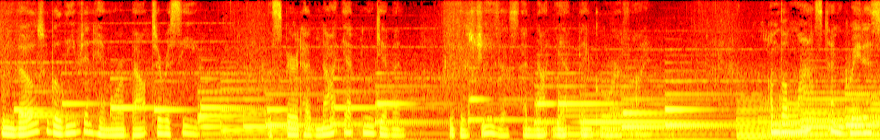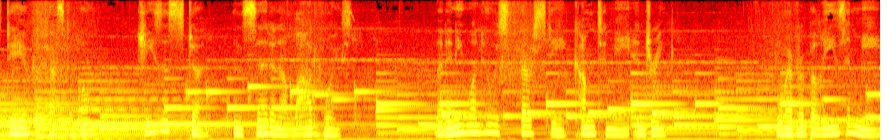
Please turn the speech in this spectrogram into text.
whom those who believed in him were about to receive. The Spirit had not yet been given because Jesus had not yet been glorified. On the last and greatest day of the festival, Jesus stood and said in a loud voice, Let anyone who is thirsty come to me and drink. Whoever believes in me,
